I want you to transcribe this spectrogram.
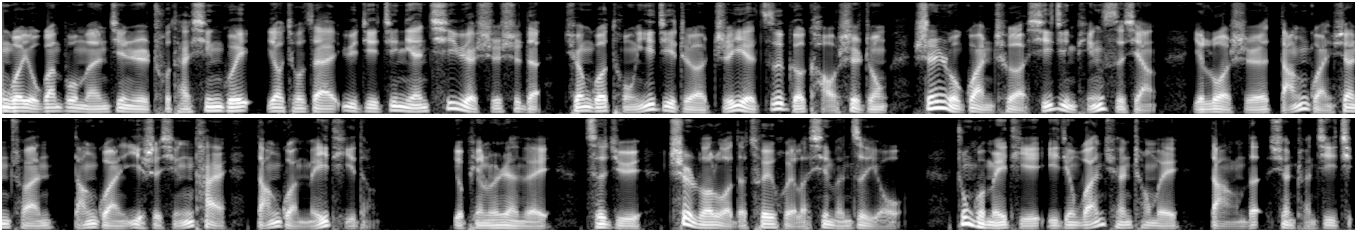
中国有关部门近日出台新规，要求在预计今年七月实施的全国统一记者职业资格考试中，深入贯彻习近平思想，以落实党管宣传、党管意识形态、党管媒体等。有评论认为，此举赤裸裸地摧毁了新闻自由。中国媒体已经完全成为党的宣传机器。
